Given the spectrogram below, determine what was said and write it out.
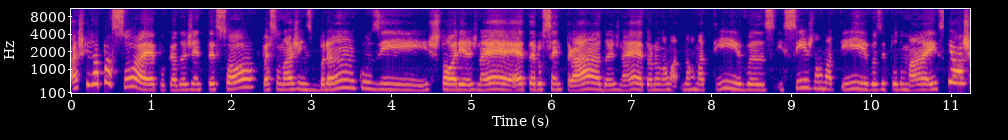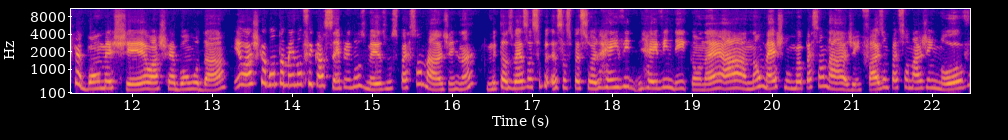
Acho que já passou a época da gente ter só personagens brancos e histórias, né, heterocentradas, né, heteronormativas e cisnormativas e tudo mais. E eu acho que é bom mexer, eu acho que é bom mudar. E eu acho que é bom também não ficar sempre nos mesmos personagens, né? Muitas vezes essas pessoas reivindicam, né? Ah, não mexe no meu personagem, faz um personagem novo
